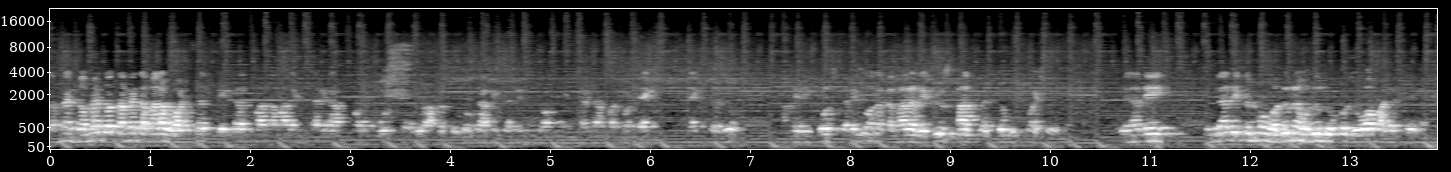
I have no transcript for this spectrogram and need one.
તમને ગમે તો તમે તમારા વોટ્સએપ સ્ટેટસમાં તમારા ઇન્સ્ટાગ્રામ પર પોસ્ટ કરજો આપણે ફોટોગ્રાફી કરીને તો અમે ઇન્સ્ટાગ્રામ પર પણ ટેગ કરજો અમે રિપોસ્ટ કરીશું અને તમારા રિવ્યુઝ ખાસ લખજો મૂકવા છે. જેનાથી ગુજરાતી ફિલ્મો વધુ ને વધુ લોકો જોવા માટે છે.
